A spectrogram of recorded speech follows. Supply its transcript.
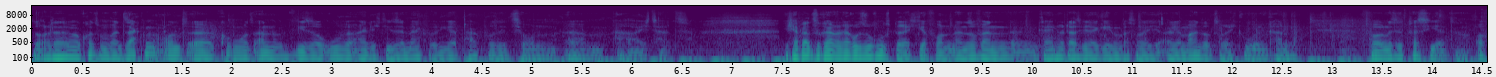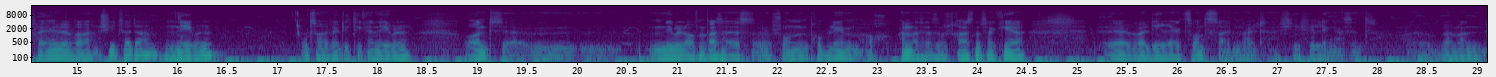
So, dann lassen wir mal kurz einen Moment sacken und äh, gucken uns an, wieso Uwe eigentlich diese merkwürdige Parkposition ähm, erreicht hat. Ich habe dazu keinen Untersuchungsbericht gefunden. Insofern äh, kann ich nur das wiedergeben, was man sich allgemein so zurecht googeln kann. Folgendes ist passiert. Auf der Elbe war Schiedwetter, Nebel, und zwar wirklich dicker Nebel. Und ähm, Nebel auf dem Wasser ist schon ein Problem, auch anders als im Straßenverkehr, äh, weil die Reaktionszeiten halt viel, viel länger sind. Also wenn man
